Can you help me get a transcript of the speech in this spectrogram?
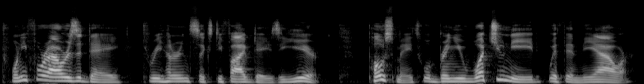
24 hours a day, 365 days a year. Postmates will bring you what you need within the hour.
